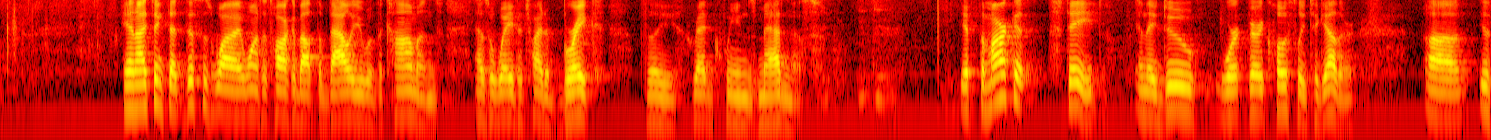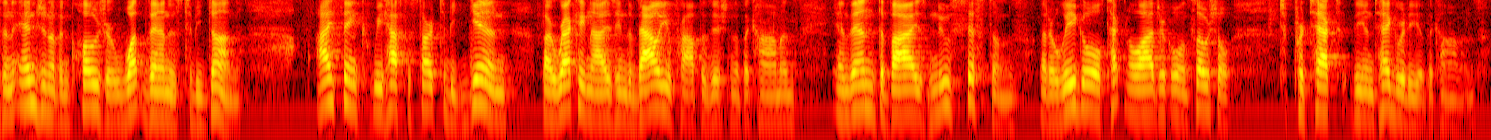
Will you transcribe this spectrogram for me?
And I think that this is why I want to talk about the value of the commons as a way to try to break the Red Queen's madness. If the market state, and they do work very closely together, uh, is an engine of enclosure, what then is to be done? I think we have to start to begin by recognizing the value proposition of the commons and then devise new systems that are legal, technological, and social to protect the integrity of the commons.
